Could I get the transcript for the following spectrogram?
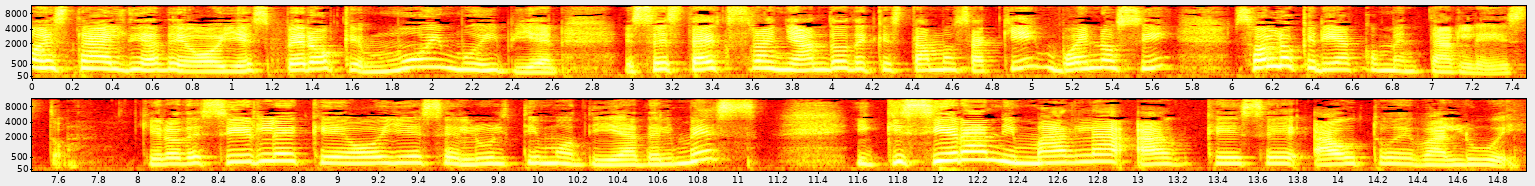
¿Cómo está el día de hoy? Espero que muy, muy bien. ¿Se está extrañando de que estamos aquí? Bueno, sí, solo quería comentarle esto. Quiero decirle que hoy es el último día del mes y quisiera animarla a que se autoevalúe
